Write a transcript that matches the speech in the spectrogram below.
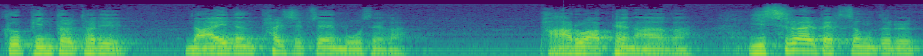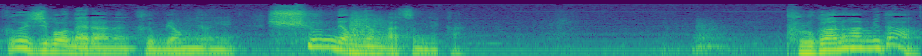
그 빈털털이 나이든 80세의 모세가 바로 앞에 나아가 이스라엘 백성들을 끄집어내라는 그 명령이 쉬운 명령 같습니까? 불가능합니다.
